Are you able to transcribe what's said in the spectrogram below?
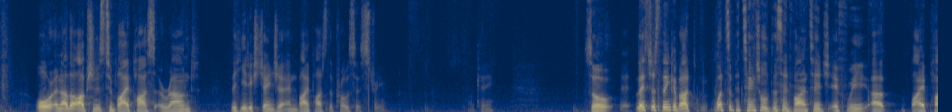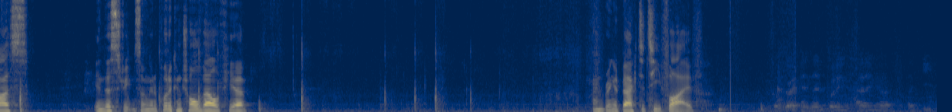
or another option is to bypass around the heat exchanger and bypass the process stream. Okay. So let's just think about what's a potential disadvantage if we uh, bypass in this stream. So I'm going to put a control valve here. And bring it back to T5. That's right, and then putting, adding a, a heat,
